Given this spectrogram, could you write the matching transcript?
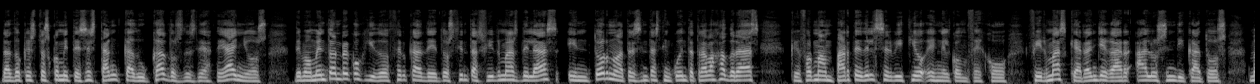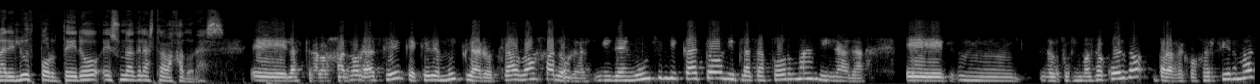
dado que estos comités están caducados desde hace años. De momento han recogido cerca de 200 firmas de las en torno a 350 trabajadoras que forman parte del servicio en el Concejo. Firmas que harán llegar a los sindicatos Mariluz Portero es una de las trabajadoras. Eh, las trabajadoras, eh, que quede muy claro, trabajadoras, ni de ningún sindicato, ni plataforma, ni nada. Eh, mm, nos pusimos de acuerdo para recoger firmas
